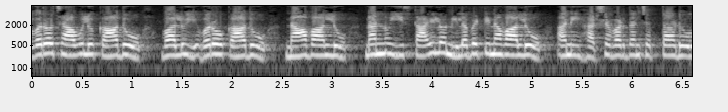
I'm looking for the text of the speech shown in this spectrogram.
ఎవరో చావులు కాదు వాళ్ళు ఎవరో కాదు నా వాళ్ళు నన్ను ఈ స్థాయిలో నిలబెట్టిన వాళ్ళు అని హర్షవర్ధన్ చెప్తాడు.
